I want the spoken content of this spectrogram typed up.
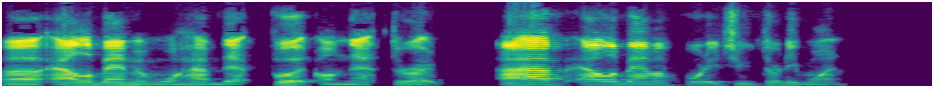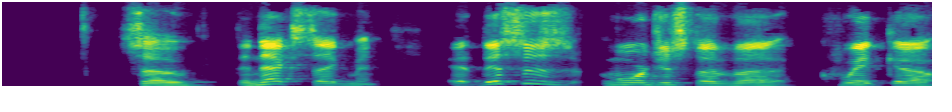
uh, Alabama will have that foot on that throat. I have Alabama 42 31. So the next segment, uh, this is more just of a quick uh,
